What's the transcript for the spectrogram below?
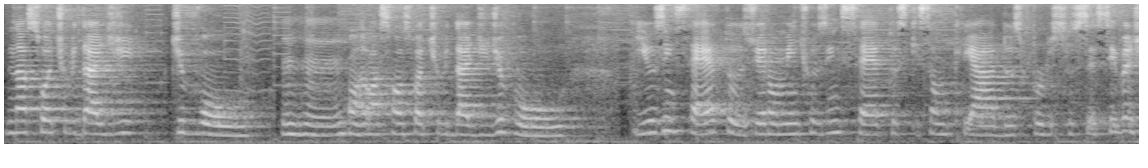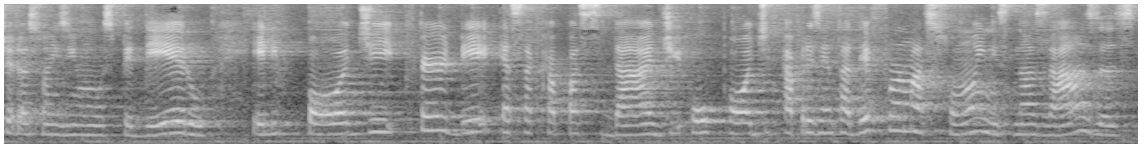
na sua atividade de voo, com relação à sua atividade de voo. E os insetos, geralmente os insetos que são criados por sucessivas gerações em um hospedeiro, ele pode perder essa capacidade ou pode apresentar deformações nas asas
